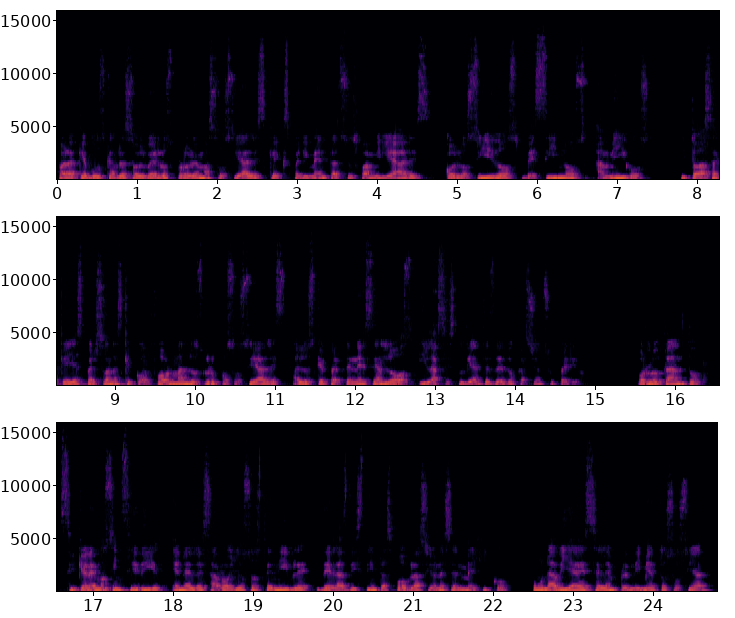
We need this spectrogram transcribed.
para que busquen resolver los problemas sociales que experimentan sus familiares, conocidos, vecinos, amigos y todas aquellas personas que conforman los grupos sociales a los que pertenecen los y las estudiantes de educación superior. Por lo tanto, si queremos incidir en el desarrollo sostenible de las distintas poblaciones en México, una vía es el emprendimiento social,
